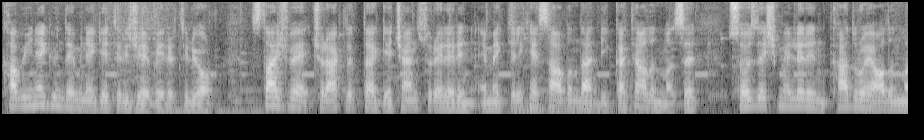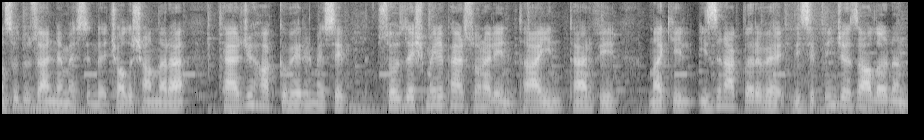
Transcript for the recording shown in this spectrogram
kabine gündemine getireceği belirtiliyor. Staj ve çıraklıkta geçen sürelerin emeklilik hesabında dikkate alınması, sözleşmelerin kadroya alınması düzenlemesinde çalışanlara tercih hakkı verilmesi, sözleşmeli personelin tayin, terfi, nakil, izin hakları ve disiplin cezalarının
